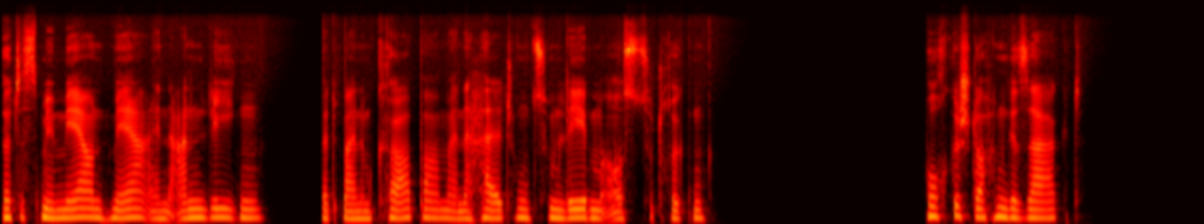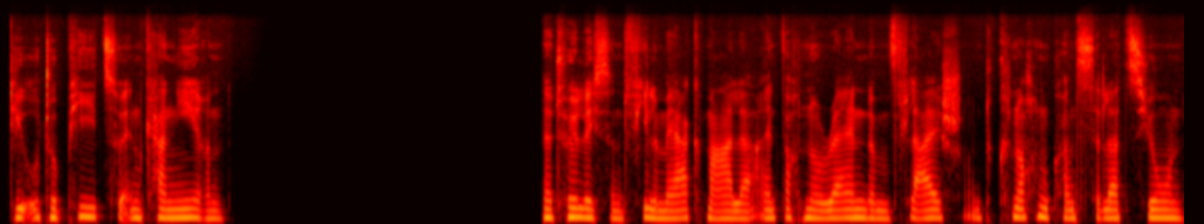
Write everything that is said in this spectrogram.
wird es mir mehr und mehr ein Anliegen, mit meinem Körper meine Haltung zum Leben auszudrücken. Hochgestochen gesagt, die Utopie zu inkarnieren. Natürlich sind viele Merkmale einfach nur random Fleisch- und Knochenkonstellation,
